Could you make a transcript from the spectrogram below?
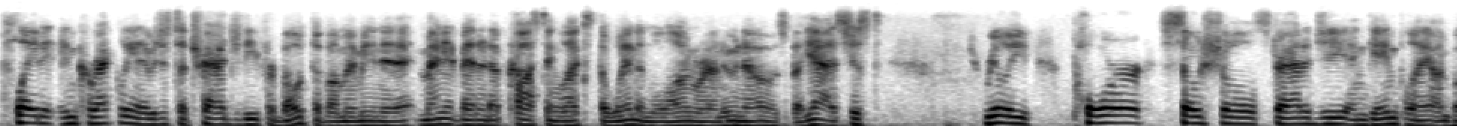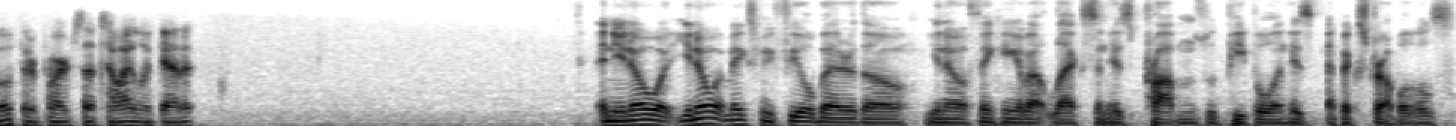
played it incorrectly, and it was just a tragedy for both of them. I mean, it might have ended up costing Lex the win in the long run. Who knows? But yeah, it's just really poor social strategy and gameplay on both their parts. That's how I look at it. And you know what? You know what makes me feel better though. You know, thinking about Lex and his problems with people and his epic struggles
